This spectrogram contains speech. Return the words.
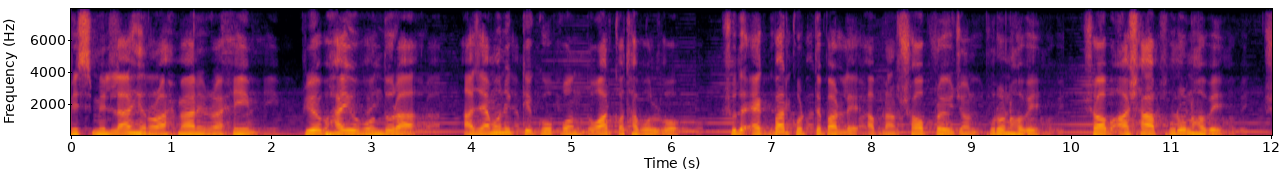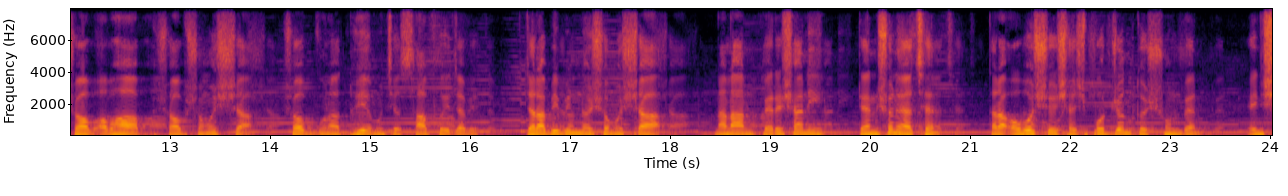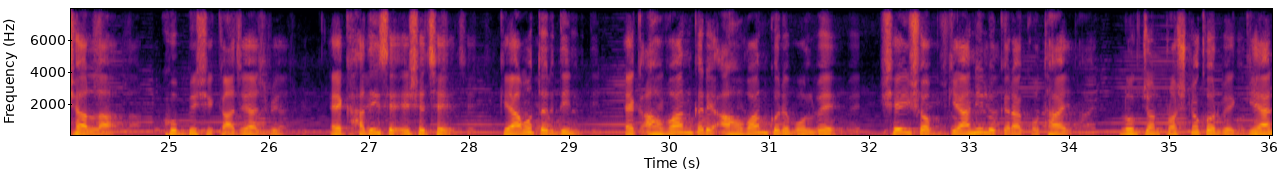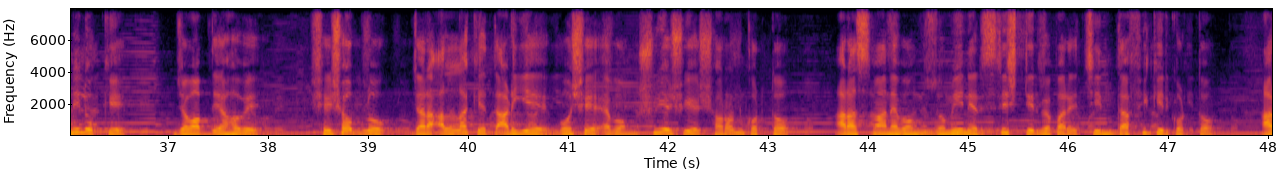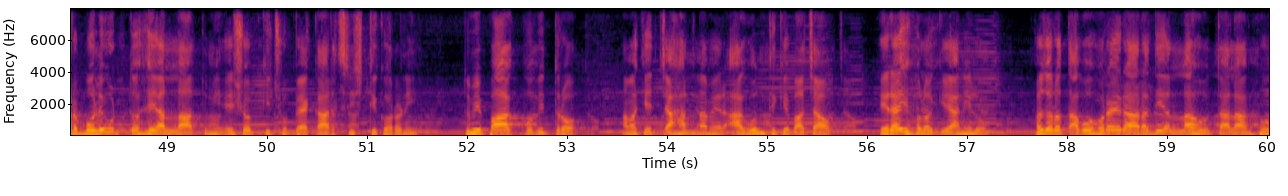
বিসমিল্লাহ রহমান রাহিম প্রিয় ভাই ও বন্ধুরা, আজ এমন একটি গোপন দোয়ার কথা বলব। শুধু একবার করতে পারলে আপনার সব প্রয়োজন পূরণ হবে, সব আশা পূরণ হবে, সব অভাব, সব সমস্যা, সব গুণা ধুয়ে মুছে সাফ হয়ে যাবে। যারা বিভিন্ন সমস্যা, নানান পেরেশানি, টেনশনে আছেন, তারা অবশ্যই শেষ পর্যন্ত শুনবেন। ইনশাআল্লাহ খুব বেশি কাজে আসবে। এক হাদিসে এসেছে, কেয়ামতের দিন এক আহ্বানকারী আহ্বান করে বলবে, সেই সব জ্ঞানী লোকেরা কোথায়? লোকজন প্রশ্ন করবে, জ্ঞানী লোককে? জবাব দেয়া হবে সেই সব লোক যারা আল্লাহকে দাঁড়িয়ে বসে এবং শুয়ে শুয়ে স্মরণ করত আর আসমান এবং জমিনের সৃষ্টির ব্যাপারে চিন্তা ফিকির করত আর বলে উঠত, হে আল্লাহ, তুমি এসব কিছু বেকার সৃষ্টি করনি। তুমি পাক পবিত্র। আমাকে জাহান নামের আগুন থেকে বাঁচাও। এরাই হলো জ্ঞানী লোক। হজরত আবু হরাইরা রাদি আল্লাহ তালানহু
